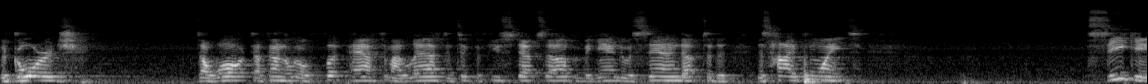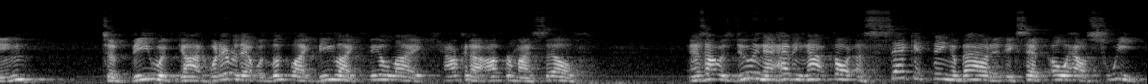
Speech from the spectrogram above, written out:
the gorge. As I walked, I found a little footpath to my left and took the few steps up and began to ascend up to the, this high point seeking to be with God, whatever that would look like, be like, feel like, how could I offer myself? And as I was doing that, having not thought a second thing about it except, oh, how sweet,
